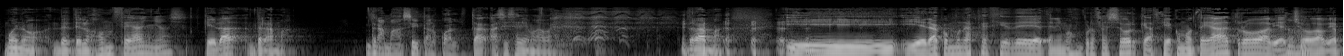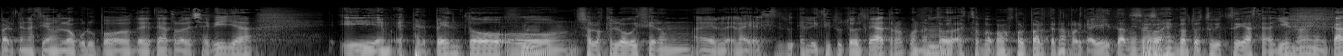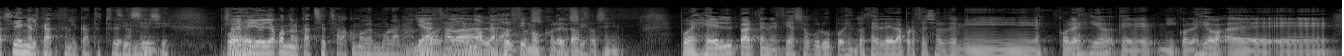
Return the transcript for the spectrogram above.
bueno, desde los 11 años, que era drama. Drama, sí, tal cual. Así se llamaba. Drama. Y, y era como una especie de. Teníamos un profesor que hacía como teatro, había hecho, había pertenecido en los grupos de teatro de Sevilla. Y en Esperpento, o son los que luego hicieron el, el- el institu- el Instituto del Teatro. Bueno, esto, esto vamos por parte, ¿no? Porque ahí también Sí, nos sí. encontró. Estudiaste allí, ¿no? En el CAT. Sí, en el CAT, en el CAT estudié Sí, también, sí. sí. Pues que yo ya cuando el CAT se estaba como desmoronando. ya estaba a los pedazos, últimos coletazos, sí. Pues él pertenecía a esos grupos entonces él era profesor de mi colegio, que mi colegio, eh, eh,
